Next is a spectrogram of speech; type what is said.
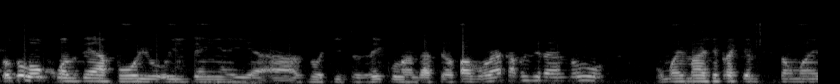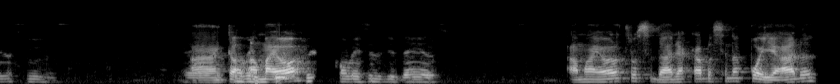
todo louco, quando tem apoio e tem aí as notícias veiculando a seu favor, acaba virando uma imagem para aqueles que são mais assim. é, Ah, então, a maior- né? Convencidos de ideias. a maior atrocidade acaba sendo apoiada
